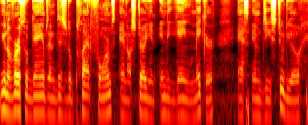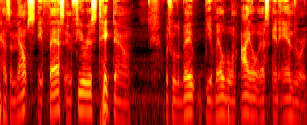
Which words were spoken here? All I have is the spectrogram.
Universal Games and Digital Platforms and Australian indie game maker SMG Studio has announced a Fast and Furious Takedown, which will be available on iOS and Android.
